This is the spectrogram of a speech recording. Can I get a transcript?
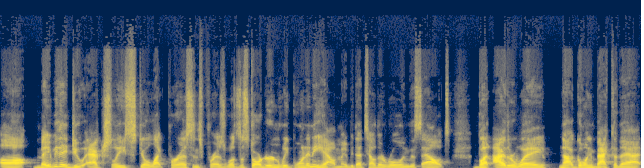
Uh, maybe they do actually still like Perez since Perez was the starter in week one, anyhow. Maybe that's how they're rolling this out. But either way, not going back to that.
